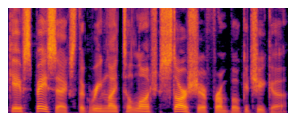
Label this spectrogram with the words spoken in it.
gave SpaceX the green light to launch Starship from Boca Chica.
